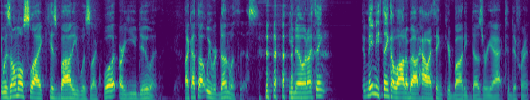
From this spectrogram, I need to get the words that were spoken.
it was almost like his body was like, What are you doing? Like, I thought we were done with this. you know, and I think it made me think a lot about how I think your body does react to different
